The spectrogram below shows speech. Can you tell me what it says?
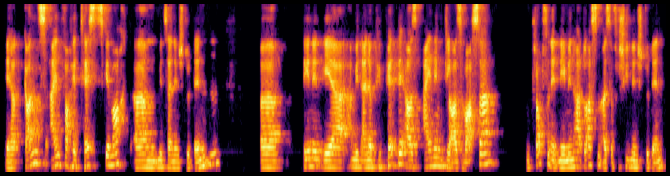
Er hat ganz einfache Tests gemacht ähm, mit seinen Studenten, äh, denen er mit einer Pipette aus einem Glas Wasser einen Tropfen entnehmen hat lassen, also verschiedenen Studenten,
